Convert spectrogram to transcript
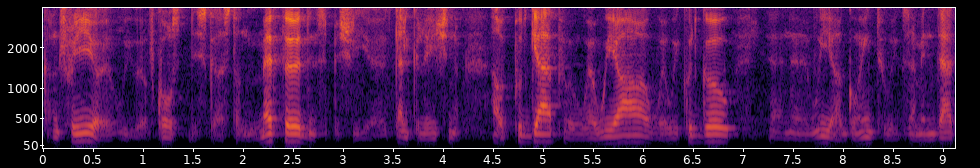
country. We, of course, discussed on method, especially calculation of output gap, where we are, where we could go, and uh, we are going to examine that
